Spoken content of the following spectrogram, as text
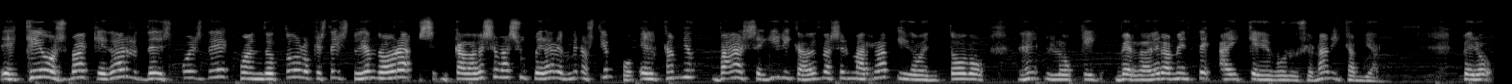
eh, ¿qué os va a quedar después de cuando todo lo que estáis estudiando ahora cada vez se va a superar en menos tiempo? El cambio va a seguir y cada vez va a ser más rápido en todo ¿eh? lo que verdaderamente hay que evolucionar y cambiar. Pero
